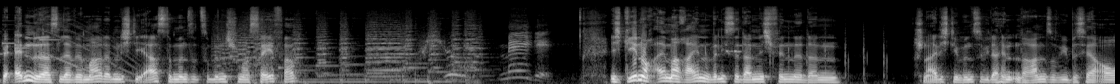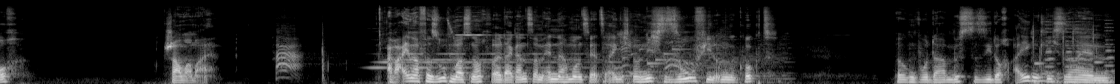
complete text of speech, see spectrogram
beende das Level mal, damit ich die erste Münze zumindest schon mal safe habe. Ich gehe noch einmal rein und wenn ich sie dann nicht finde, dann schneide ich die Münze wieder hinten dran, so wie bisher auch. Schauen wir mal. Aber einmal versuchen wir es noch, weil da ganz am Ende haben wir uns jetzt eigentlich noch nicht so viel umgeguckt. Irgendwo da müsste sie doch eigentlich sein.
